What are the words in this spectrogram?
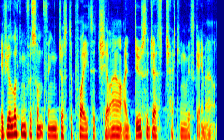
If you're looking for something just to play to chill out, I do suggest checking this game out.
